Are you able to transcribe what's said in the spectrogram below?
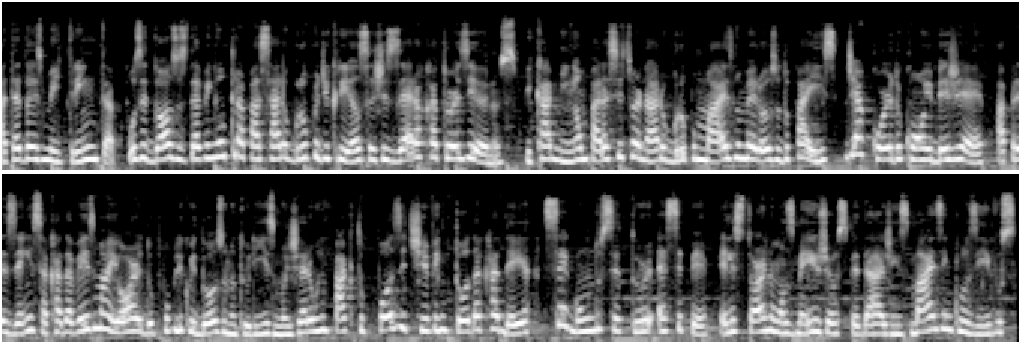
Até 2030, os idosos devem ultrapassar o grupo de crianças de 0 a 14 anos e caminham para se tornar o grupo mais numeroso do país, de acordo com o IBGE. A presença cada vez maior do público idoso no turismo gera um impacto positivo em toda a cadeia, segundo o setor SP. Eles tornam os meios de hospedagens mais inclusivos,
